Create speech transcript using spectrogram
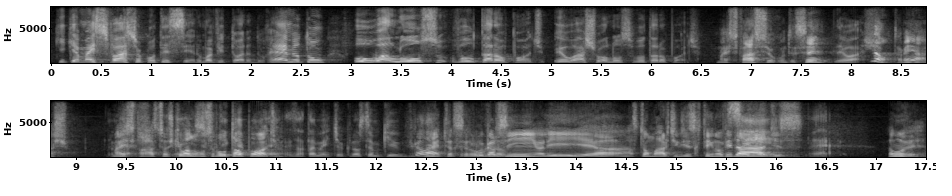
O que, que é mais fácil acontecer? Uma vitória do Hamilton ou o Alonso voltar ao pódio? Eu acho o Alonso voltar ao pódio. Mais fácil acontecer? Eu acho. Não, também acho. Também Mais acho. fácil, acho É que o isso Alonso voltar ao pódio. é, exatamente. É o que nós temos que. Fica lá em terceiro O lugarzinho ali. A Aston Martin diz que tem novidades. Sim, é. Vamos ver.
